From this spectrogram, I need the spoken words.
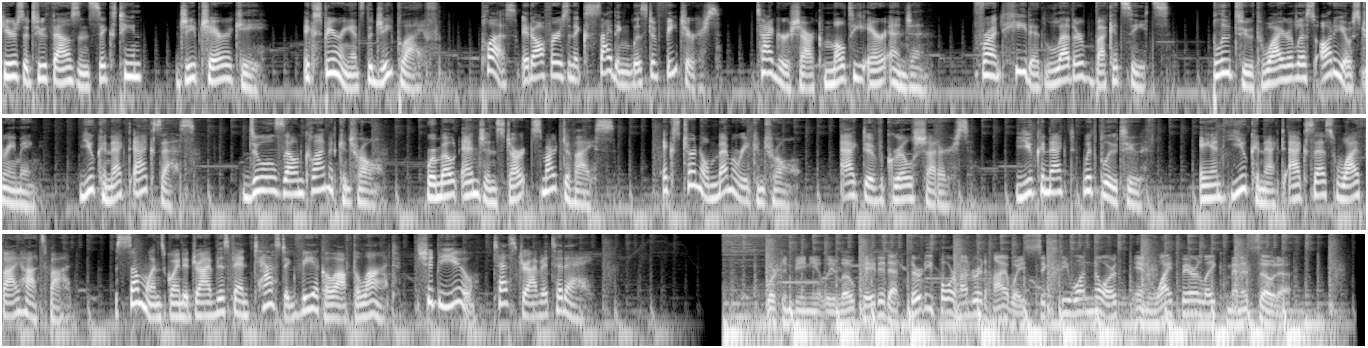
Here's a 2016 Jeep Cherokee. Experience the Jeep life. Plus, it offers an exciting list of features. Tiger Shark multi-air engine, front heated leather bucket seats, Bluetooth wireless audio streaming, Uconnect access, dual zone climate control, remote engine start smart device, external memory control, active grille shutters, Uconnect with Bluetooth, and Uconnect access Wi-Fi hotspot. Someone's going to drive this fantastic vehicle off the lot. Should be you. Test drive it today. We're conveniently located at 3400 Highway 61 North in White Bear Lake, Minnesota.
